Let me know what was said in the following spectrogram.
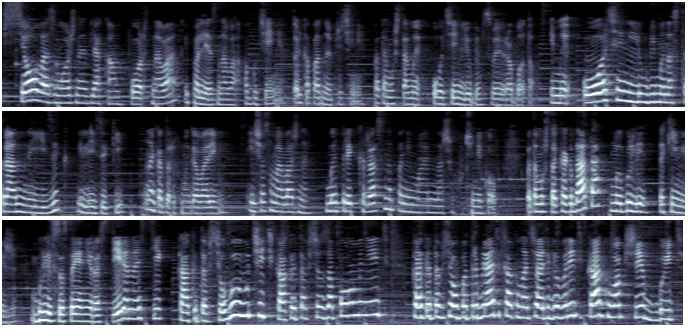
все возможное для комфортного и полезного обучения. Только по одной причине. Потому что мы очень любим свою работу. И мы очень любим иностранный язык или языки, на которых мы говорим. Еще самое важное, мы прекрасно понимаем наших учеников, потому что когда-то мы были такими же, были в состоянии растерянности, как это все выучить, как это все запомнить, как это все употреблять, как начать говорить, как вообще быть.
